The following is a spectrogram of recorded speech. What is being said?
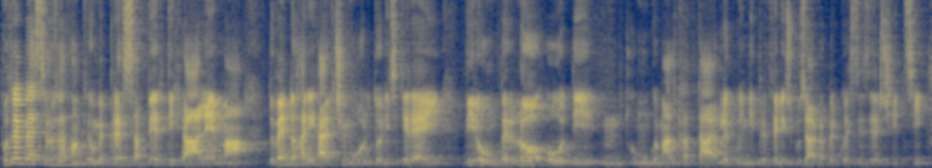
Potrebbe essere usato anche come pressa verticale, ma dovendo caricarci molto rischierei di romperlo o di mh, mm, comunque maltrattarlo maltrattarlo e quindi preferisco usarlo per questi esercizi.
